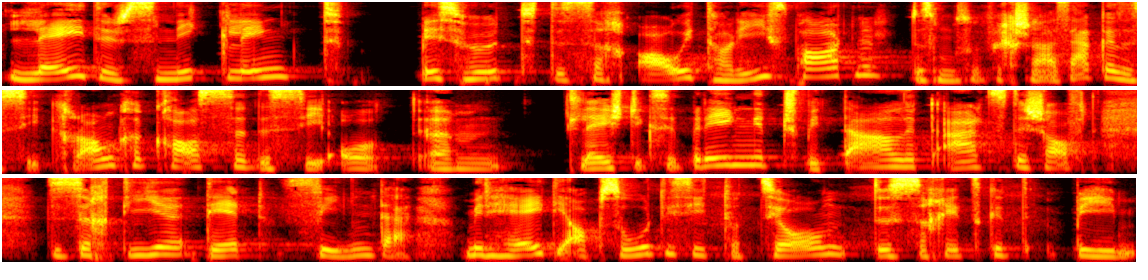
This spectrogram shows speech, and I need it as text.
leider es nicht gelingt, bis heute, dass sich alle Tarifpartner, das muss man vielleicht schnell sagen, das sind Krankenkassen, das sind auch ähm, die Leistungserbringer, die Spitäler, die Ärzteschaft, dass sich die dort finden. Wir haben die absurde Situation, dass sich jetzt bei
